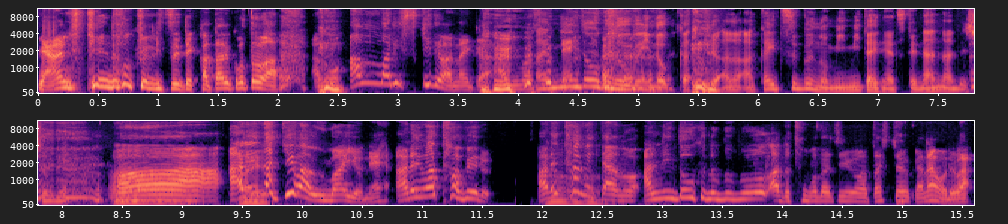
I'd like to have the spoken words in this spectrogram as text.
いや、杏仁豆腐について語ることは、あの、あんまり好きではないからありませんね杏仁。豆腐の上に乗っかってるあの赤い粒の実みたいなやつって何なんでしょうね。ああ、あれだけはうまいよね。あれは食べる。あれうん食べて、あの、杏仁豆腐の部分を、あの、友達に渡しちゃうかな、俺は。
